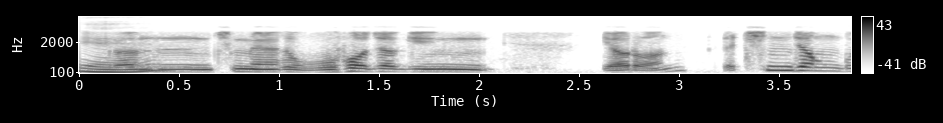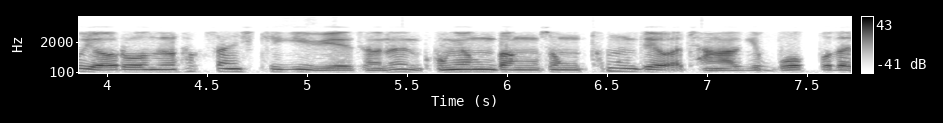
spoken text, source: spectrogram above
예. 그런 측면에서 우호적인 여론, 친정부 여론을 확산시키기 위해서는 공영방송 통제와 장악이 무엇보다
